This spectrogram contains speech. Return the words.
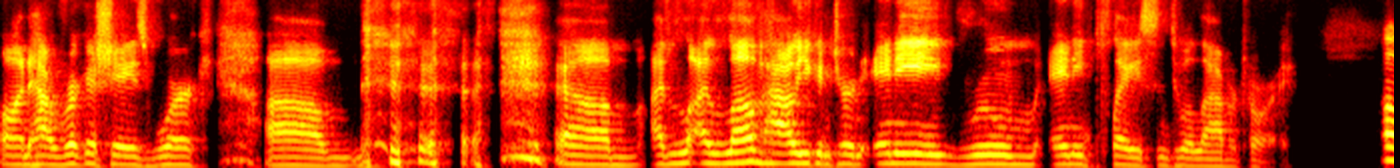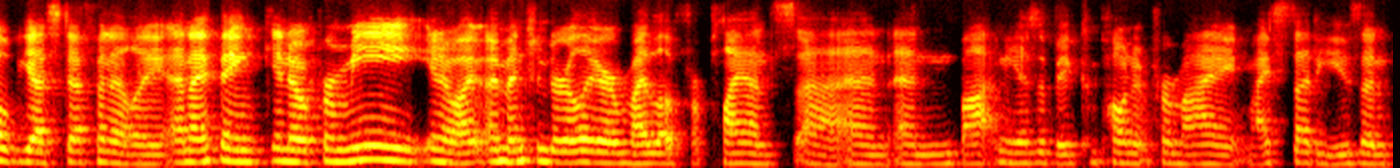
on how ricochets work. Um, um, I, I love how you can turn any room any place into a laboratory Oh, yes, definitely. And I think, you know, for me, you know, I, I mentioned earlier my love for plants uh, and, and botany is a big component for my, my studies. And,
